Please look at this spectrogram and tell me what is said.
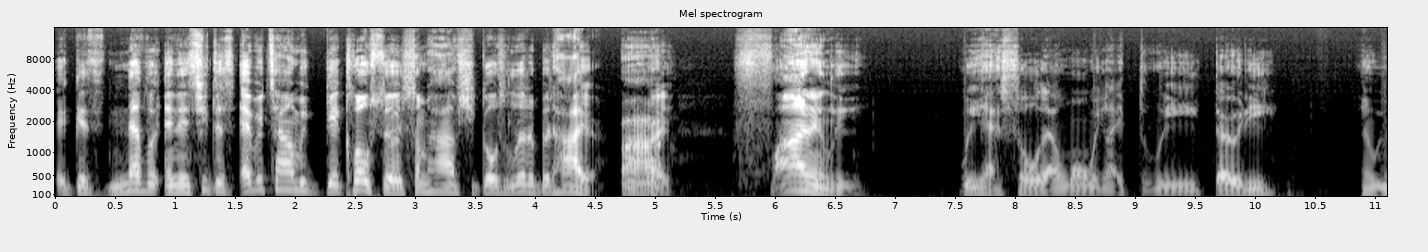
it gets never, and then she just, every time we get closer, somehow she goes a little bit higher. Uh-huh. Right? Finally, we had sold that one week like 330 and we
